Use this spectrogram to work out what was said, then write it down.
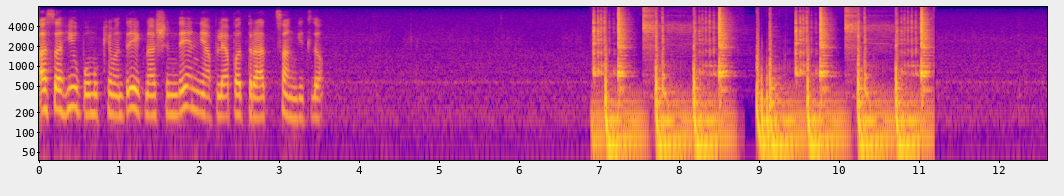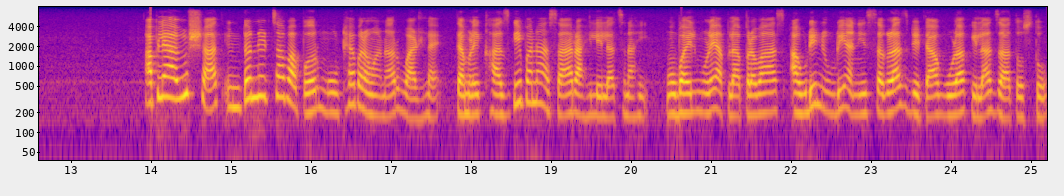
असंही उपमुख्यमंत्री एकनाथ शिंदे यांनी आपल्या पत्रात सांगितलं. आपल्या आयुष्यात इंटरनेटचा वापर मोठ्या प्रमाणावर वाढलाय. त्यामुळे खाजगीपणा असा राहिलेलाच नाही. मोबाईलमुळे आपला प्रवास आवडीनिवडी आणि सगळाच डेटा गोळा केला जात असतो.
